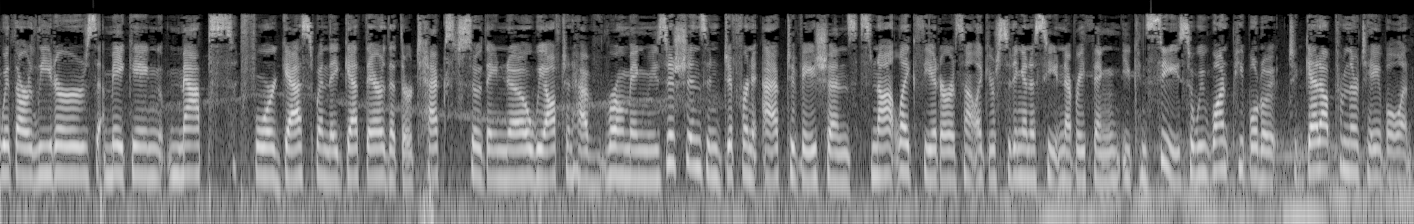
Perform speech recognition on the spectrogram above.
with our leaders, making maps for guests when they get there that they're text so they know. We often have roaming musicians and different activations. It's not like theater. It's not like you're sitting in a seat and everything you can see. So we want people to, to get up from their table and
